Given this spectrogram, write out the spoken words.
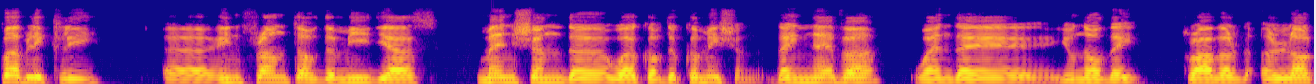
publicly, uh, in front of the medias, mention the work of the commission. They never, when they, you know, they traveled a lot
